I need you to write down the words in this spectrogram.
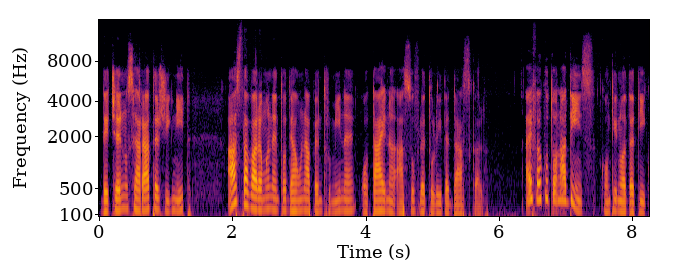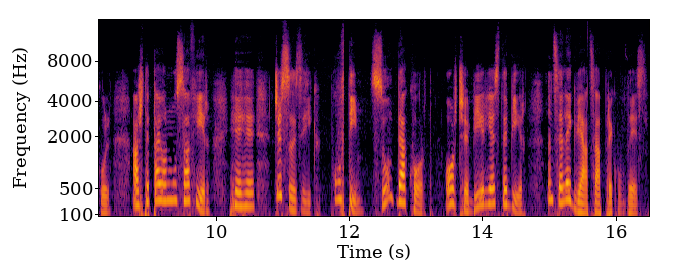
De ce nu se arată jignit? Asta va rămâne întotdeauna pentru mine o taină a sufletului de dascăl. Ai făcut-o adins, continuă tăticul. Așteptai un musafir. He, he, ce să zic? Poftim, sunt de acord. Orice bir este bir. Înțeleg viața, precum vezi.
